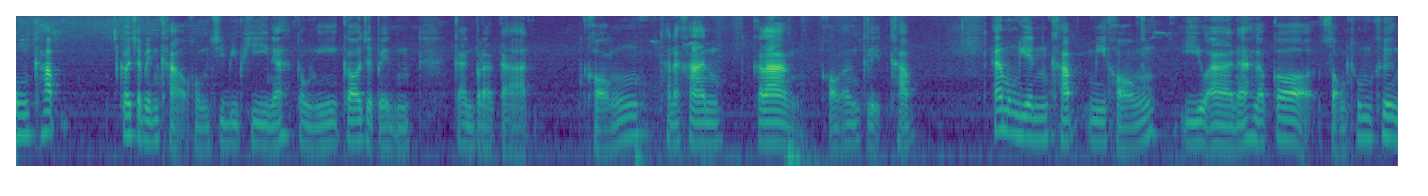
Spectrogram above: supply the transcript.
งครับ ก็จะเป็นข่าวของ GBP นะ ตรงนี้ก็จะเป็นการประกาศของธนาคารกลางของอังกฤษครับ5โมงเย็นครับมีของ EUR นะ แล้วก็2ทุ่มครึ่ง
